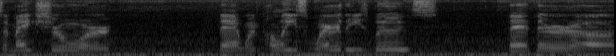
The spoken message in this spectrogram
to make sure that when police wear these boots, that they're uh,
